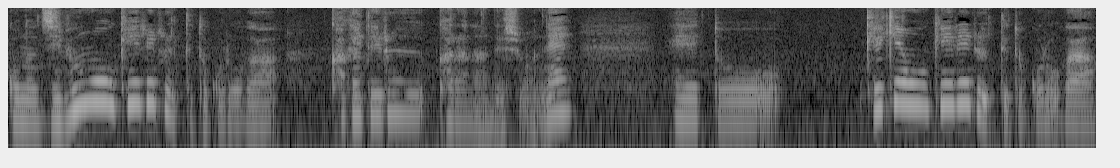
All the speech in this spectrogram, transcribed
この自分を受け入れるってところが欠けてるからなんでしょうね。え、ー、と経験を受け入れるってところが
